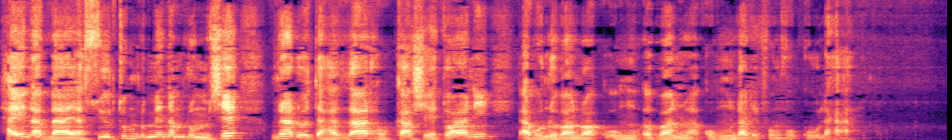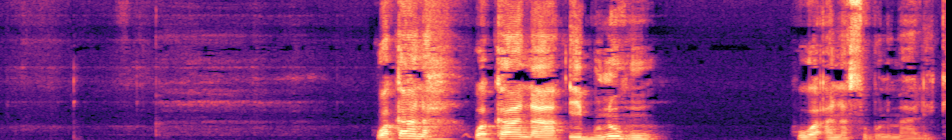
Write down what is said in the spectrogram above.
haina baya. Surtu mrumena mena mndu mshe mna do tahadhar huka shetani abondo bandu abantu akuhunda lefomvu kula ha wakana wakana ibnuhu huwa Anas ibn Malik.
